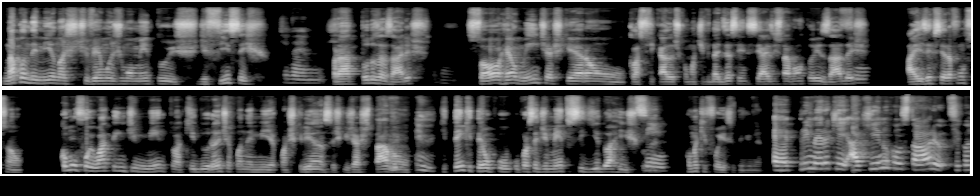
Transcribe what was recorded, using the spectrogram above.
Na pandemia, nós tivemos momentos difíceis para todas as áreas. Só realmente as que eram classificadas como atividades essenciais estavam autorizadas Sim. A exercer a função. Como foi o atendimento aqui durante a pandemia com as crianças que já estavam, que tem que ter o, o- procedimento seguido a risco? né? Sim. Como é que foi esse atendimento? É, primeiro que aqui no consultório ficou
